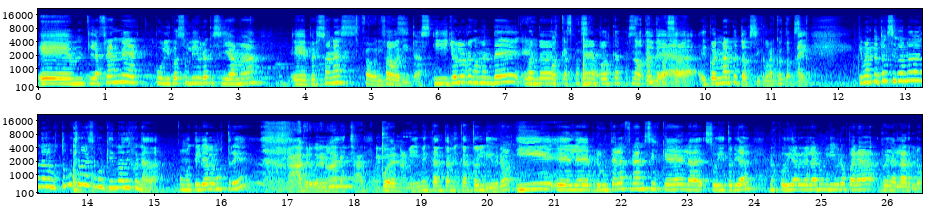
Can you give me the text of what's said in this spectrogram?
Eh, la Fran Nerd publicó su libro que se llama eh, Personas Favoritas. Favoritas. Y yo lo recomendé El cuando... podcast pasado. En el podcast No, pasado. antepasado. Eh, Con Marco Tóxico. Con Marco Tóxico. Ahí. Que Marco Tóxico no, no le gustó mucho parece porque no dijo nada. Como que el día lo mostré. Ah, pero bueno, no va a cachar. po. Bueno, a mí me encanta, me encantó el libro. Y eh, le pregunté a la Fran si es que la- su editorial nos podía regalar un libro para regalarlo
